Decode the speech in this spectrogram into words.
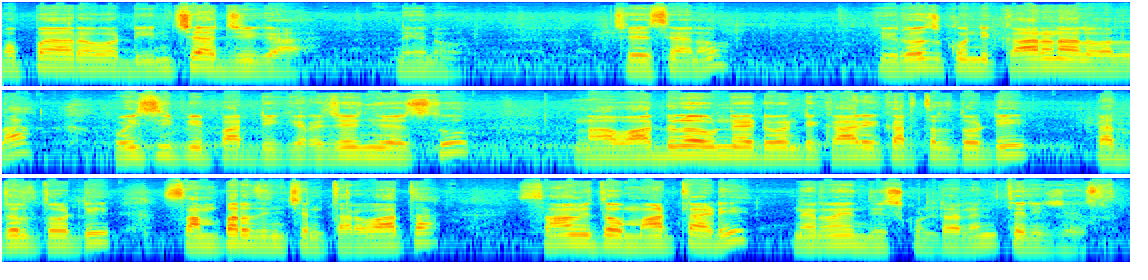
ముప్పై ఆరవ వార్డు ఇన్ఛార్జిగా నేను చేశాను. ఈరోజు కొన్ని కారణాల వల్ల వైసీపీ పార్టీకి రిజైన్ చేస్తూ నా వార్డులో ఉండేటువంటి కార్యకర్తలతోటి పెద్దలతోటి సంప్రదించిన తర్వాత స్వామితో మాట్లాడి నిర్ణయం తీసుకుంటానని తెలియజేస్తాను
